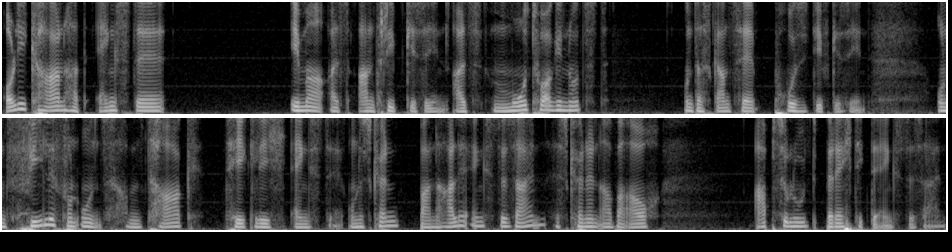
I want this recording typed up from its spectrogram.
Olli Kahn hat Ängste immer als Antrieb gesehen, als Motor genutzt und das Ganze positiv gesehen. Und viele von uns haben tagtäglich Ängste. Und es können banale Ängste sein, es können aber auch absolut berechtigte Ängste sein.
